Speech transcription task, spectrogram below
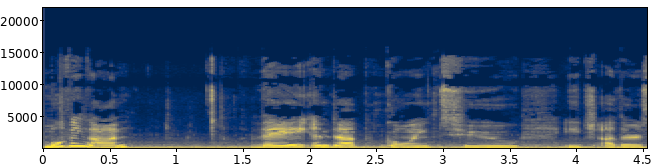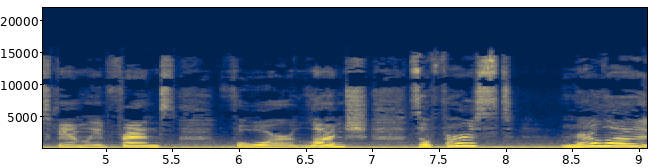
moving on, they end up going to each other's family and friends for lunch. So first, Merla,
